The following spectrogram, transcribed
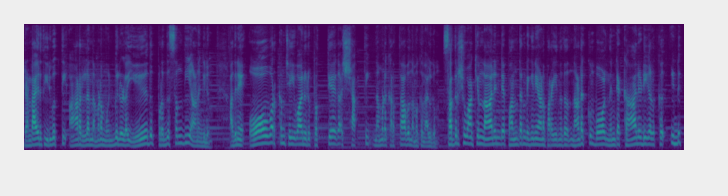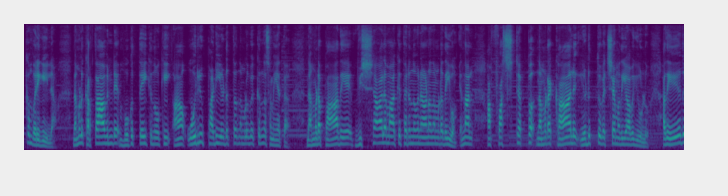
രണ്ടായിരത്തി ഇരുപത്തി ആറല്ല നമ്മുടെ മുൻപിലുള്ള ഏത് പ്രതിസന്ധിയാണെങ്കിലും അതിനെ ഓവർകം ചെയ്യുവാൻ ഒരു പ്രത്യേക ശക്തി നമ്മുടെ കർത്താവ് നമുക്ക് നൽകും. സദൃശവാക്യം നാലിന്റെ പന്ത്രണ്ട് ഇങ്ങനെയാണ് പറയുന്നത് നടക്കുമ്പോൾ നിന്റെ കാലടികൾക്ക് ഇടുക്കം വരികയില്ല. നമ്മൾ കർത്താവിന്റെ മുഖത്തേക്ക് നോക്കി ആ ഒരു പടിയെടുത്ത് നമ്മൾ വെക്കുന്ന സമയത്ത് നമ്മുടെ പാതയെ വിശാലമാക്കി തരുന്നവനാണ് നമ്മുടെ ദൈവം. എന്നാൽ ആ ഫസ്റ്റ് സ്റ്റെപ്പ് നമ്മുടെ കാൽ എടുത്തു വെച്ചേ മതിയാവുകയുള്ളൂ. അത് ഏത്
